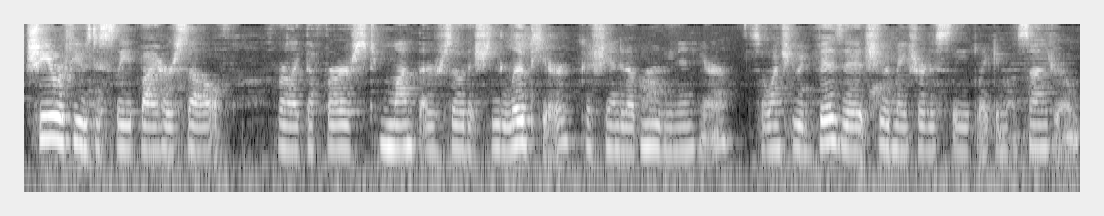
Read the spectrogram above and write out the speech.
she refused to sleep by herself for like the first month or so that she lived here because she ended up moving in here. So when she would visit, she would make sure to sleep like in my son's room.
